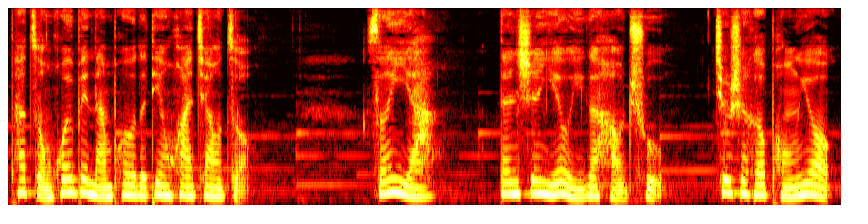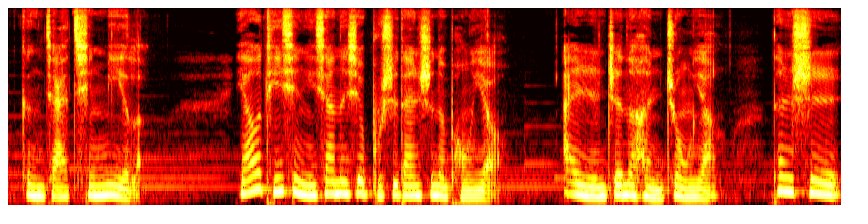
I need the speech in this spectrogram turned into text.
她总会被男朋友的电话叫走。所以啊，单身也有一个好处，就是和朋友更加亲密了。也要提醒一下那些不是单身的朋友，爱人真的很重要。但是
